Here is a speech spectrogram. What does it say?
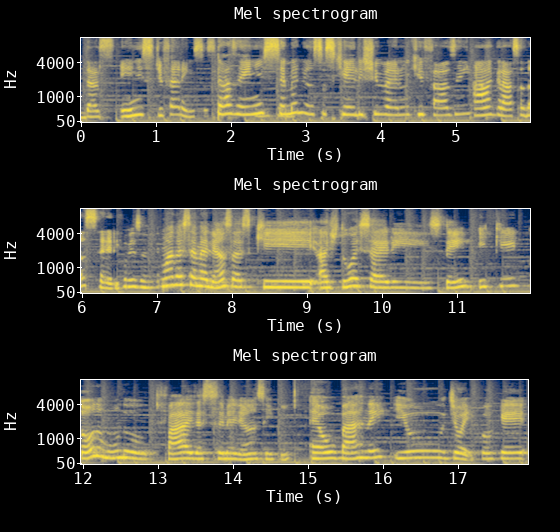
das N diferenças, das N semelhanças que eles tiveram que fazem a graça da série. Pois é. Uma das semelhanças que as duas séries têm e que todo mundo faz essa semelhança, enfim, é o Barney e o Joey, porque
